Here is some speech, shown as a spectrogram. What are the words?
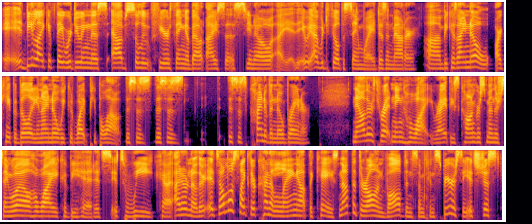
it'd be like if they were doing this absolute fear thing about ISIS. You know, I, I would feel the same way. It doesn't matter um, because I know our capability and I know we could wipe people out. This is this is this is kind of a no brainer. Now they're threatening Hawaii, right? These congressmen, they're saying, well, Hawaii could be hit. It's, it's weak. I, I don't know. They're, it's almost like they're kind of laying out the case. Not that they're all involved in some conspiracy. It's just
